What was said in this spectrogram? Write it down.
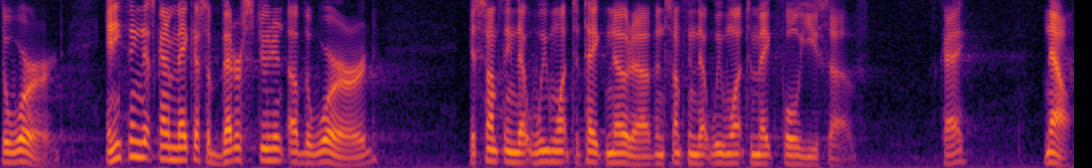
the Word. Anything that's going to make us a better student of the Word is something that we want to take note of and something that we want to make full use of. Okay? Now,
